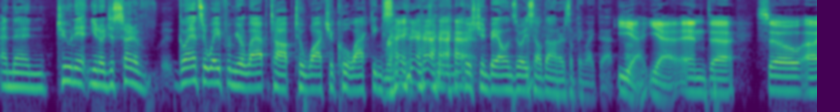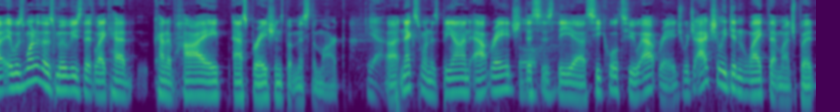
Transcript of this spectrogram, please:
and then tune in. You know, just kind of glance away from your laptop to watch a cool acting scene between Christian Bale and Zoe Saldana or something like that. Yeah, yeah, and uh, so uh, it was one of those movies that like had kind of high aspirations but missed the mark. Yeah. Uh, next one is Beyond Outrage. This is the uh, sequel to Outrage, which I actually didn't like that much, but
